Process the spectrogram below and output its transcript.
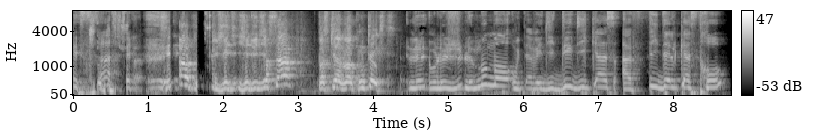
et ça, c'est impossible. J'ai dû dire ça parce qu'il y avait un contexte. le, le, jeu- le moment où t'avais dit dédicace à Fidel Castro,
